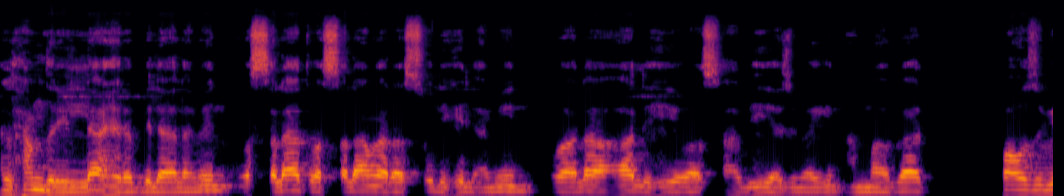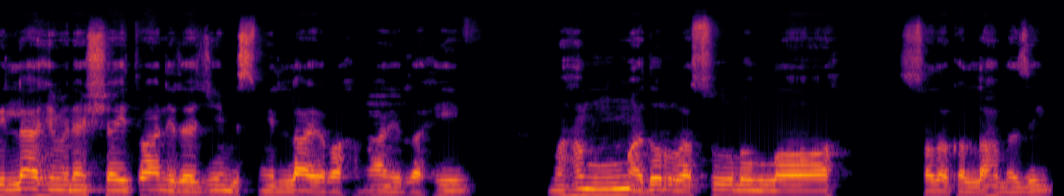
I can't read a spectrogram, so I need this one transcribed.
అల్హమ్దుల్లాహి రబ్బిల్ అలమీన్ వస్సలాత్ రసూల్ రసూలిహిల్ అమీన్ వాలా ఆలిహి వసాబి అజ్మయిన్ అమ్మాబాద్ ఫౌజు బిల్లాహి మిన షైతాని రజీం బిస్మిల్లాహి రహమాన్ రహీమ్ మహమ్మదుర్ రసూలుల్లాహ్. సదకల్లాహ్ లజీమ్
